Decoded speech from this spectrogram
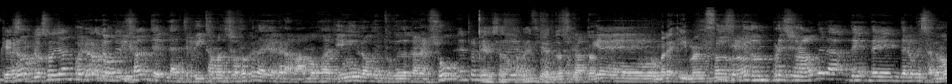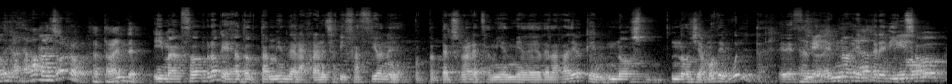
Que Bueno, si no se lo llevan bueno, lo que dicho antes, la entrevista a Manzorro que la grabamos allí en los estudios de Canal Sur. Exactamente. cierto. también. Hombre, y Manzorro. Y se quedó impresionado de, la, de, de, de lo que sabemos de Carnaval Manzorro. Exactamente. Y Manzorro, que es otro también de las grandes satisfacciones personales también mías de, de la radio, que nos, nos llamó de vuelta. Es decir, Sí, él nos entrevistó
